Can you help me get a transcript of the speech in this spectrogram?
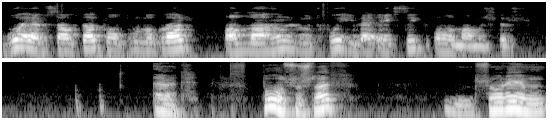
bu evsafta topluluklar Allah'ın lütfu ile eksik olmamıştır. Evet. Bu hususlar Sure-i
